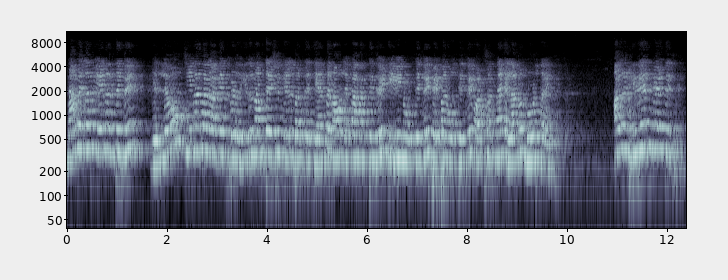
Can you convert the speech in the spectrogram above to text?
ನಾವೆಲ್ಲರೂ ಏನಂತಿದ್ವಿ? ಎಲ್ಲೋ ಚೀನಾದಾಗ ಆಗೈತ್ ಬಿಡು. ಇದು ನಮ್ಮ ದೇಶಕ್ಕೆ ಎಲ್ಲಿ ಬರ್ತೈತಿ ಅಂತ ನಾವು ಲೆಕ್ಕ ಹಾಕ್ತಿದ್ವಿ. ಟಿವಿ ನೋಡ್ತಿದ್ವಿ, ಪೇಪರ್ ಓದ್ತಿದ್ವಿ, ವಾಟ್ಸಪ್ನಾಗ ಎಲ್ಲಾನು ನೋಡ್ತಾ ಇದ್ವಿ. ಆದ್ರೆ ಹಿರಿಯರು ಹೇಳ್ತಿದ್ವಿ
